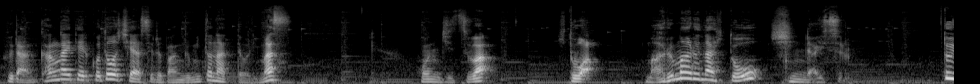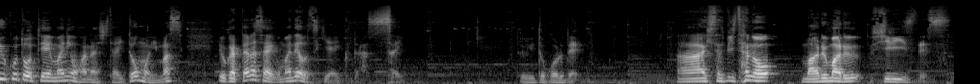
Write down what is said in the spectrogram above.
普段考えていることをシェアする番組となっております。本日は人は〇〇な人を信頼する。ということをテーマにお話したいと思います。よかったら最後までお付き合いください。というところで、あー、久々の〇〇シリーズです。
